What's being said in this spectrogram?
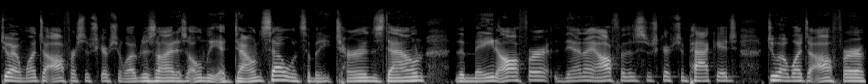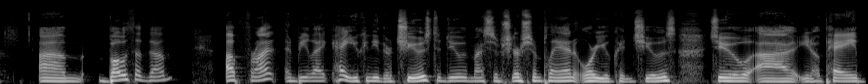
Do I want to offer subscription web design as only a downsell when somebody turns down the main offer? Then I offer the subscription package. Do I want to offer um, both of them? Up front and be like, hey, you can either choose to do my subscription plan or you can choose to, uh, you know, pay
